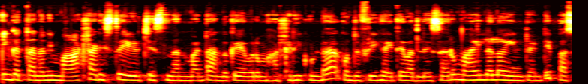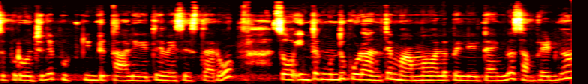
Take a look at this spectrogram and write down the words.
ఇంకా తనని మాట్లాడిస్తే ఏడ్చేస్తుంది అనమాట అందుకే ఎవరు మాట్లాడకుండా కొంచెం ఫ్రీగా అయితే వదిలేశారు. మా ఇళ్ళలో ఏంటంటే పసుపు రోజునే పుట్టింటి తాళి అయితే వేసేస్తారు. సో ఇంతకుముందు కూడా అంతే. మా అమ్మ వాళ్ళ పెళ్ళి టైంలో సపరేట్గా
